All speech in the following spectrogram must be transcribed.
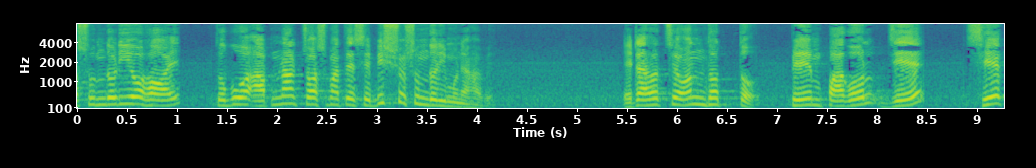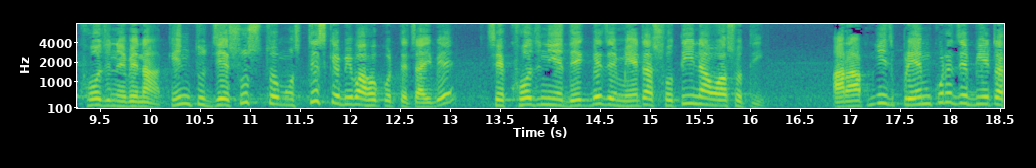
অসুন্দরীও হয়, তবুও আপনার চশমাতে সে বিশ্ব সুন্দরী মনে হবে। এটা হচ্ছে অন্ধত্ব, প্রেম পাগল যে সে খোঁজ নেবে না, কিন্তু যে সুস্থ মস্তিষ্কে বিবাহ করতে চাইবে, সে খোঁজ নিয়ে দেখবে যে মেয়েটা সতী না অসতী। আর আপনি প্রেম করে যে বিয়েটা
